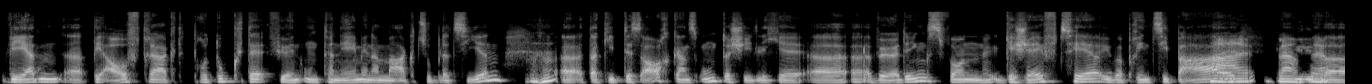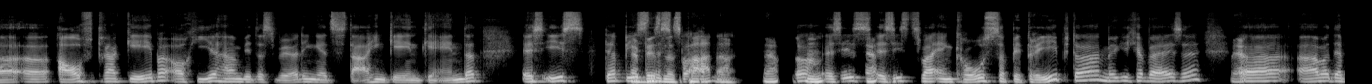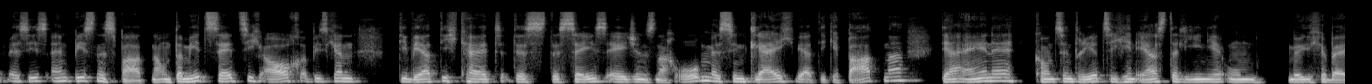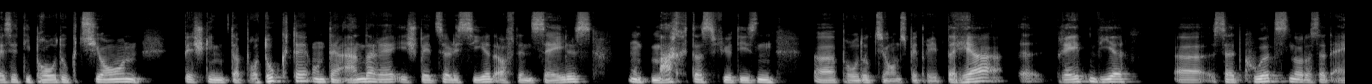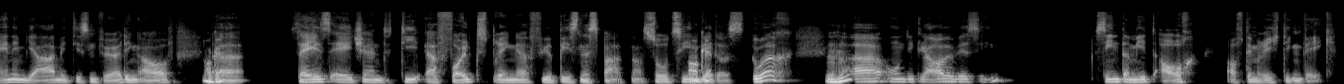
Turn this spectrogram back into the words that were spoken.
werden äh, beauftragt, Produkte für ein Unternehmen am Markt zu platzieren. Mhm. Äh, da gibt es auch ganz unterschiedliche äh, äh Wordings von Geschäftsherr über Prinzipal, ah, klar, über ja. Äh, Auftraggeber. Auch hier haben wir das Wording jetzt dahingehend geändert. Es ist der Businesspartner. Business ja. So, mhm. es, ist, ja. es ist zwar ein großer Betrieb da möglicherweise, ja. äh, aber der, es ist ein Businesspartner und damit setze ich auch ein bisschen die Wertigkeit des, des Sales Agents nach oben. Es sind gleichwertige Partner. Der eine konzentriert sich in erster Linie um möglicherweise die Produktion bestimmter Produkte und der andere ist spezialisiert auf den Sales und macht das für diesen äh, Produktionsbetrieb. Daher äh, treten wir äh, seit kurzem oder seit einem Jahr mit diesem Wording auf. Okay. Äh, Sales Agent, die Erfolgsbringer für Businesspartner. So ziehen okay. wir das durch. Mhm. Äh, und ich glaube, wir sind, sind damit auch auf dem richtigen Weg.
